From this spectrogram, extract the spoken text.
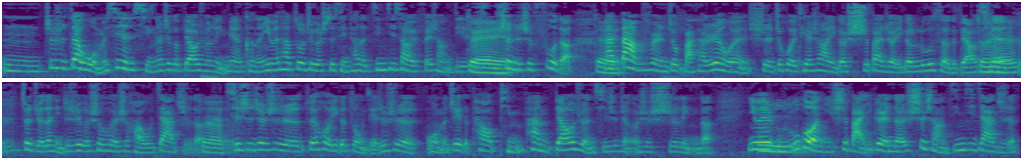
嗯，就是在我们现行的这个标准里面，可能因为他做这个事情，他的经济效益非常低，对甚至是负的，对那大部分人就把他认为是就会贴上一个失败者、一个 loser 的标签，就觉得你对这个社会是毫无价值的。对。其实就是最后一个总结，就是我们这个套评判标准其实整个是失灵的，因为嗯。如果你是把一个人的市场经济价值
